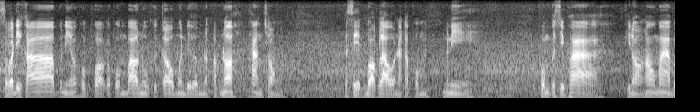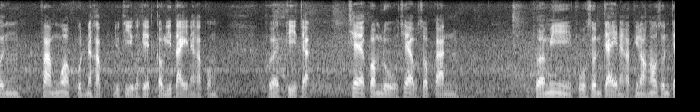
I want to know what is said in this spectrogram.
สวัสดีครับวันนี้มาพบพ่อกับผมบ่าวหนูคือเก่าเหมือนเดิมนะครับเนาะทางช่องเกษตรบอกเรานะครับ ผมวันนี้ผมกสิผ้าพี่น้องเข้ามาเบิงฟาร์มงัวขุดนะครับ อยู่ที่ประเทศเกาหลีใต้นะครับ ผมเพื่อที่จะแชร์ความรู้แชร์ประสบการณ์เพื่อมีผู้สนใจนะครับ พี่น้องเข้าสนใจ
